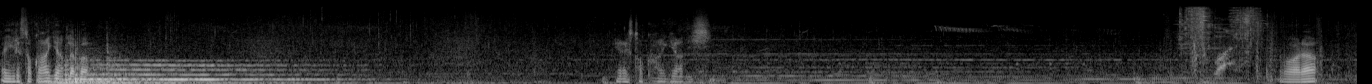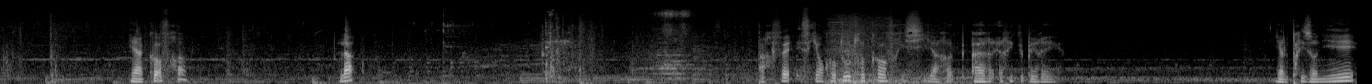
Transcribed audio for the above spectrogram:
Ah, il reste encore un garde là-bas. Il reste encore un garde ici. Voilà. A un coffre. Là. Parfait. Est-ce qu'il y a encore d'autres coffres ici à, re- à ré- récupérer? Il y a le prisonnier.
